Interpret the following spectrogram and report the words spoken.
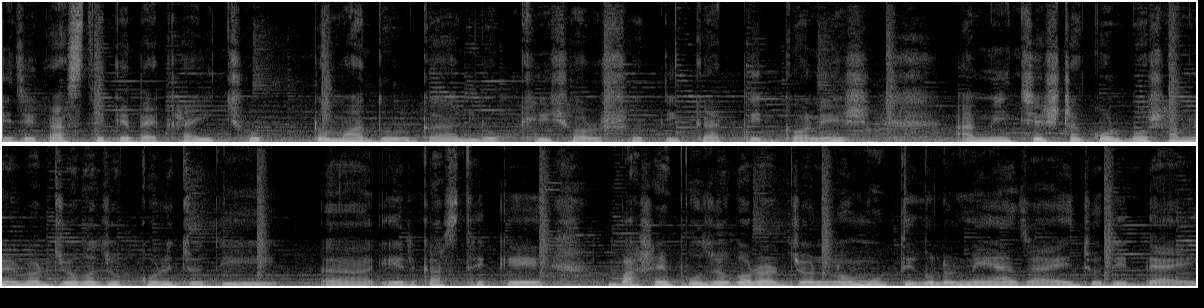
এই যে কাছ থেকে দেখাই, ছোট্ট মা দুর্গা, লক্ষ্মী, সরস্বতী, কার্তিক, গণেশ। আমি চেষ্টা করব সামনের বার যোগাযোগ করে যদি এর কাছ থেকে বাসায় পুজো করার জন্য মূর্তিগুলো নেওয়া যায়, যদি দেয়।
